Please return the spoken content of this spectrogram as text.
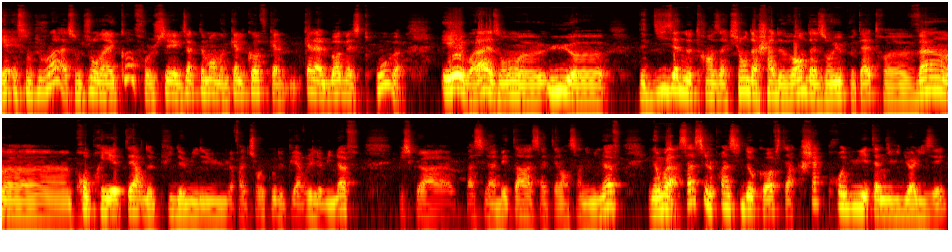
Et elles sont toujours là, elles sont toujours dans les coffres. Je sais exactement dans quel coffre, quel, album elles se trouvent. Et voilà, elles ont euh, eu euh, des dizaines de transactions d'achat de vente. Elles ont eu peut-être 20 euh, propriétaires depuis 2000, enfin sur le coup depuis avril 2009, puisque passé la bêta, ça a été lancé en 2009. Et donc voilà, ça c'est le principe de coffre, c'est-à-dire que chaque produit est individualisé.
